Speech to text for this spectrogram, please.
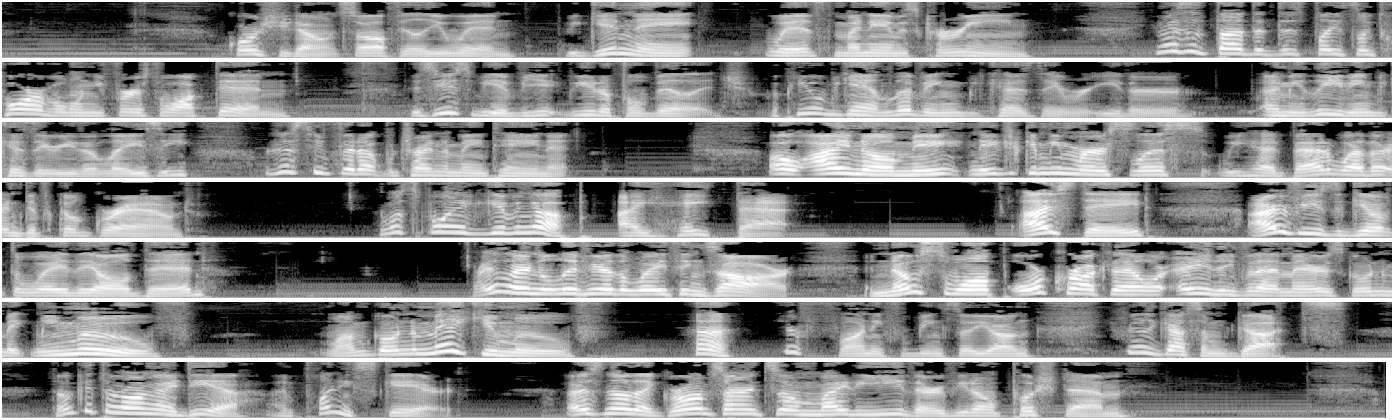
Of course you don't, so I'll fill you in. Begin with, my name is Karine. You must have thought that this place looked horrible when you first walked in. This used to be a beautiful village, but people began living because they were either, I mean, leaving because they were either lazy or just too fed up with trying to maintain it. Oh, I know me. Nature can be merciless. We had bad weather and difficult ground. What's the point of giving up? I hate that. I've stayed. I refuse to give up the way they all did. I learned to live here the way things are, and no swamp or crocodile or anything for that matter is going to make me move. Well, I'm going to make you move. Huh, you're funny for being so young. You've really got some guts. Don't get the wrong idea. I'm plenty scared. I just know that grown-ups aren't so mighty either if you don't push them.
